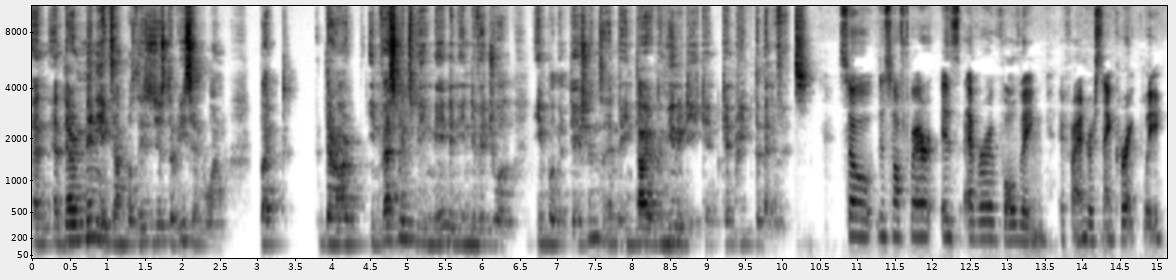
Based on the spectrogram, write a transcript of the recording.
And, and there are many examples. This is just a recent one, but there are investments being made in individual implementations and the entire community can, can reap the benefits. So the software is ever evolving, if I understand correctly.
